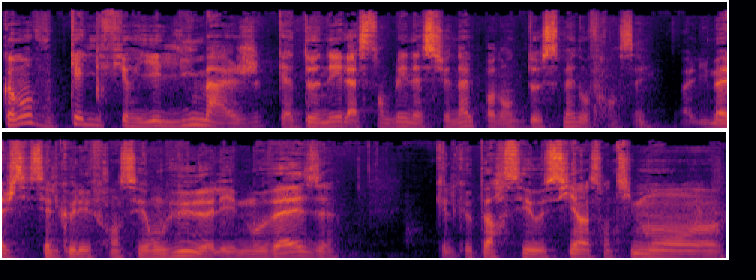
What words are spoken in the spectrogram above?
Comment vous qualifieriez l'image qu'a donnée l'Assemblée nationale pendant deux semaines aux Français? Bah, L'image, c'est celle que les Français ont vue. Elle est mauvaise. Quelque part, c'est aussi un sentiment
